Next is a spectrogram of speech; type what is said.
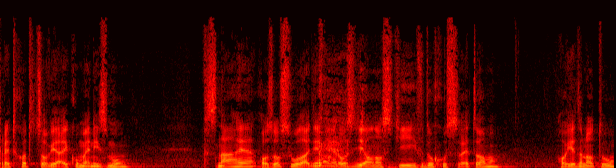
predchodcovia ekumenizmu, v snahe o zosúladenie rozdielností v duchu svetom, o jednotu,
